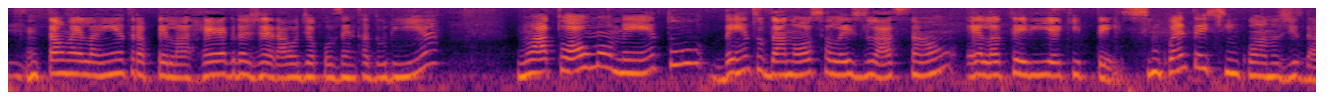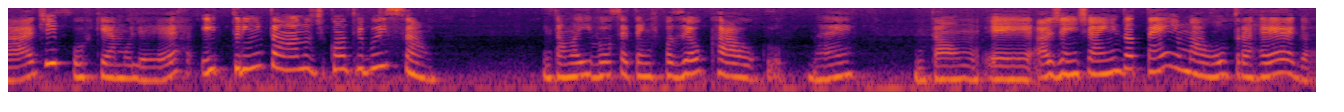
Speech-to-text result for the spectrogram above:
então ela entra pela regra geral de aposentadoria. No atual momento, dentro da nossa legislação, ela teria que ter 55 anos de idade, porque é mulher, e 30 anos de contribuição. Então aí você tem que fazer o cálculo, né? Então, é, a gente ainda tem uma outra regra,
